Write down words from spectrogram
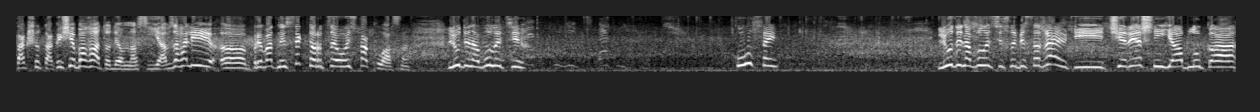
Так що так, і ще багато де у нас є. Взагалі, е, приватний сектор це ось так класно. Люди на вулиці кусай. Люди на вулиці собі саджають і черешні, яблука,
